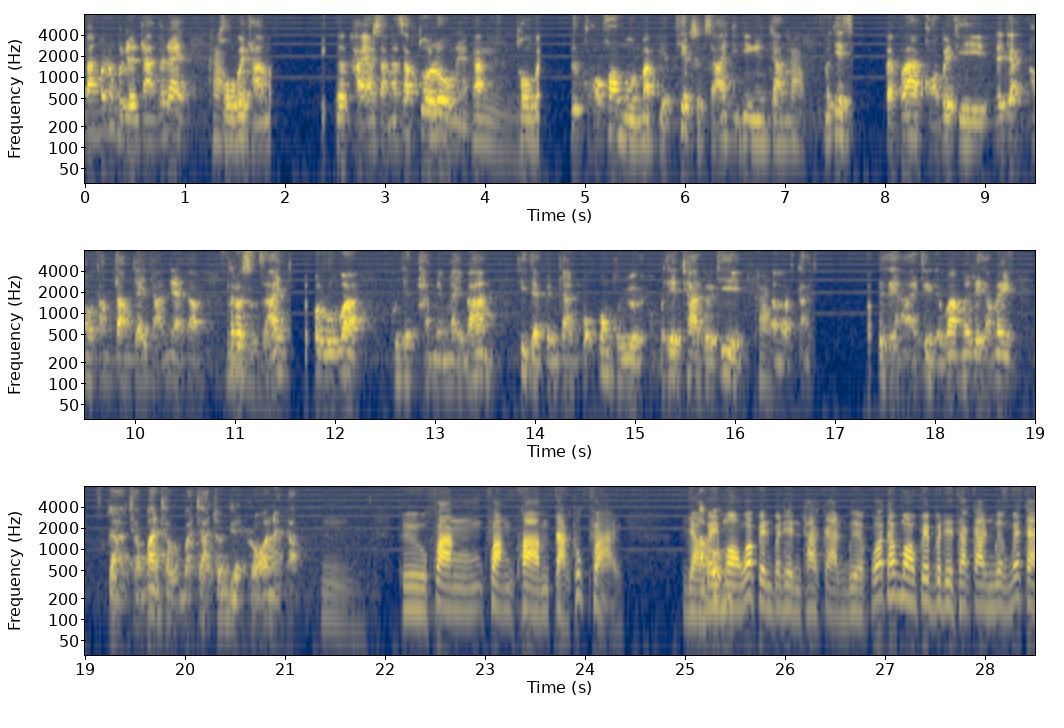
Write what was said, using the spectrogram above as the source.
บ้างไม่ต้องไปเดินทางก็ได้ครับโทรไปถามเครือข่ายอสังหาริมทรัพย์ทั่วโลกเนี่ยครับอืมโทรไปหรือขอข้อมูลมาเปรียบเทียบศึกษาจริงๆจังๆครับไม่ใช่แบบว่าขอไปทีแล้วจะเอาทำตามใจฉันเนี่ยครับถ้าเราศึกษาจริงๆแล้วก็รู้ว่าคุณจะทำยังไงบ้าง ที่จะเป็นการปกป้องผลประโยชน์ของประเทศชาติโดยที่ครับเอ่อต่างก็เสียหายจริงแต่ว่าไม่ได้ทำให้ชาวบ้านชาวประชาชนเดือดร้อนนะครับ อืม คือฟังฟังความจากทุกฝ่าย อย่าครับไปผมมองว่าเป็นประเด็นทางการเมืองเพราะถ้ามองเป็นประเด็นทางการเมืองแม้แต่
